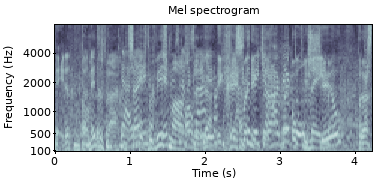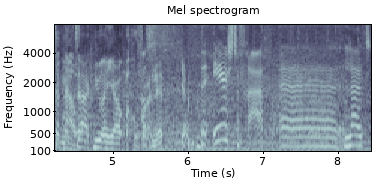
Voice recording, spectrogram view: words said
Nee, dat moet dan net de vraag. Ja, Want zij is de Je Ik geef een ik beetje haar werk officieel draag ik dat mijn nou? taak nu aan jou over, Annette. Ja. De eerste vraag eh, luidt...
